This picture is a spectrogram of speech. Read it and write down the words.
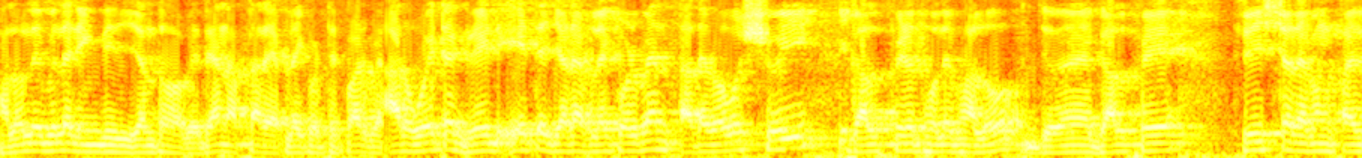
ভালো লেভেলের ইংরেজি জানতে হবে। দেন আপনারা অ্যাপ্লাই করতে পারবেন। আর ওইটা গ্রেড এ তে যারা অ্যাপ্লাই করবেন, তাদের অবশ্যই গালফেরত হলে ভালো। গালফে থ্রি স্টার এবং ফাইভ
